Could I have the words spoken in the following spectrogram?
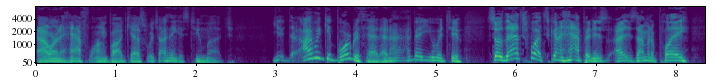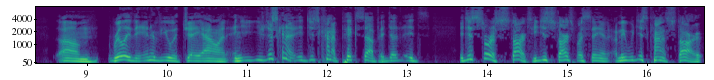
hour and a half long podcast, which I think is too much. You, I would get bored with that, and I, I bet you would too. So that's what's going to happen is, uh, is I'm going to play um, really the interview with Jay Allen, and you, are just gonna it just kind of picks up. It does it's it just sort of starts. He just starts by saying, I mean, we just kind of start,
